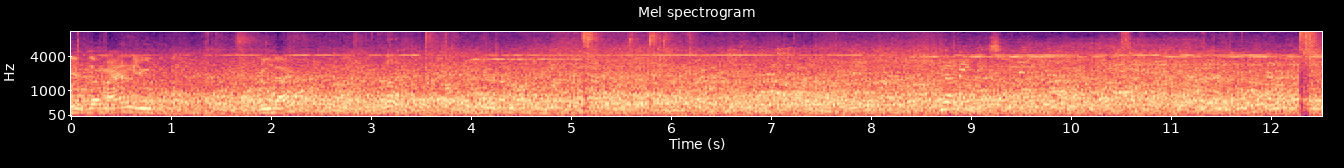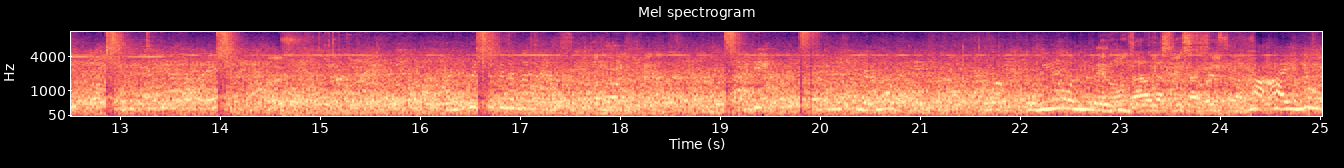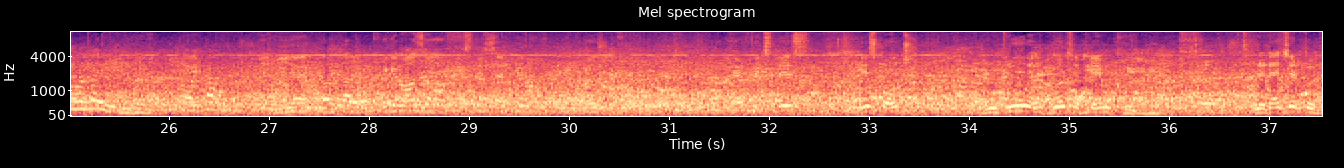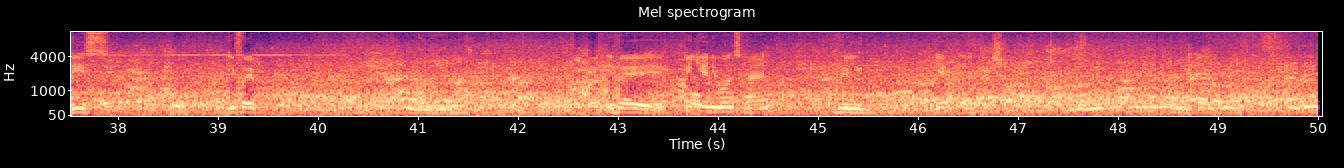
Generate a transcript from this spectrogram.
Is the man you through electrodes it came and attach it to this. If I if I pick oh. anyone's hand, he'll get electric shock.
